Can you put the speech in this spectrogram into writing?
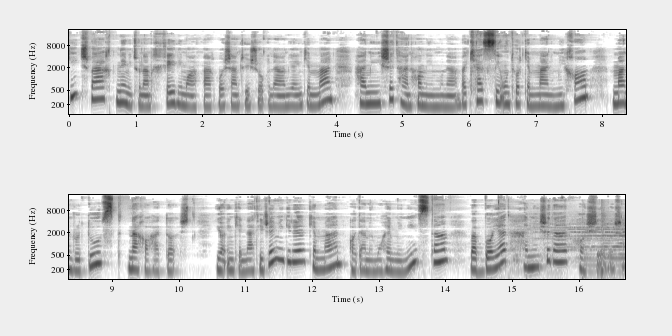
هیچ وقت نمی‌تونم خیلی موفق باشم توی شغلم یا اینکه من همیشه تنها میمونم و کسی اونطور که من می‌خوام من رو دوست نخواهد داشت. یا اینکه نتیجه می‌گیره که من آدم مهمی نیستم و باید همیشه در حاشیه باشم.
